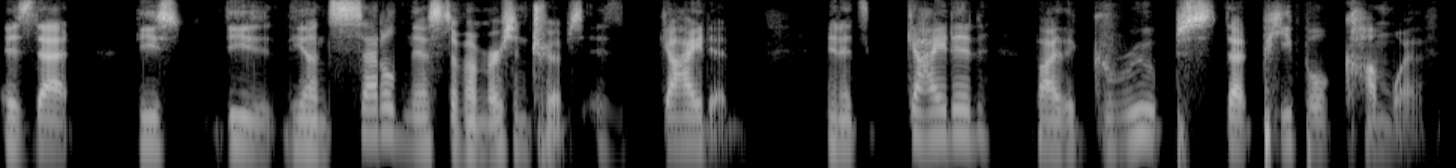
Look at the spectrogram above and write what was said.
is that these the the unsettledness of immersion trips is guided and it's guided by the groups that people come with.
